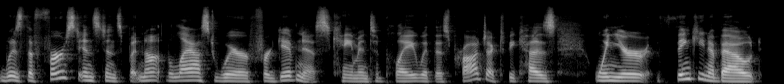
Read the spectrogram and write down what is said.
was the first instance, but not the last, where forgiveness came into play with this project. Because when you're thinking about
